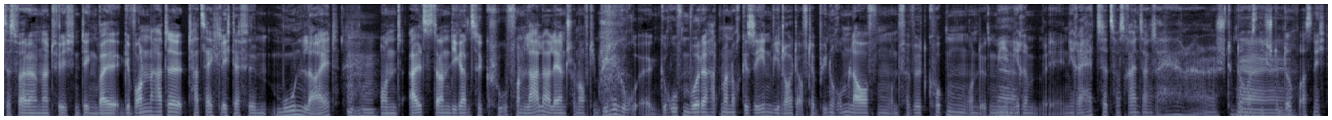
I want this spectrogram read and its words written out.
Das war dann natürlich ein Ding, weil gewonnen hatte tatsächlich der Film Moonlight. Mhm. Und als dann die ganze Crew von La La Land schon auf die Bühne geru äh, gerufen wurde, hat man noch gesehen, wie Leute auf der Bühne rumlaufen und verwirrt gucken und irgendwie Ja. in, ihre, in ihre Headsets was rein sagen, so, hä, stimmt doch Ja, was nicht, stimmt ja. doch was nicht.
